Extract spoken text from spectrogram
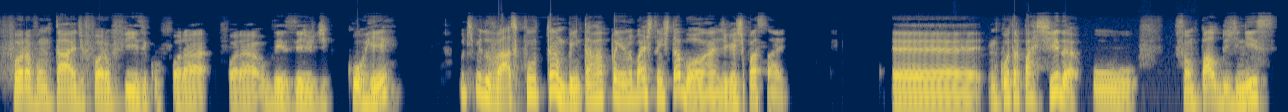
fora a vontade, fora o físico, fora, fora o desejo de correr, o time do Vasco também estava apanhando bastante da bola, né, diga de passagem. É, em contrapartida, o São Paulo do Diniz,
